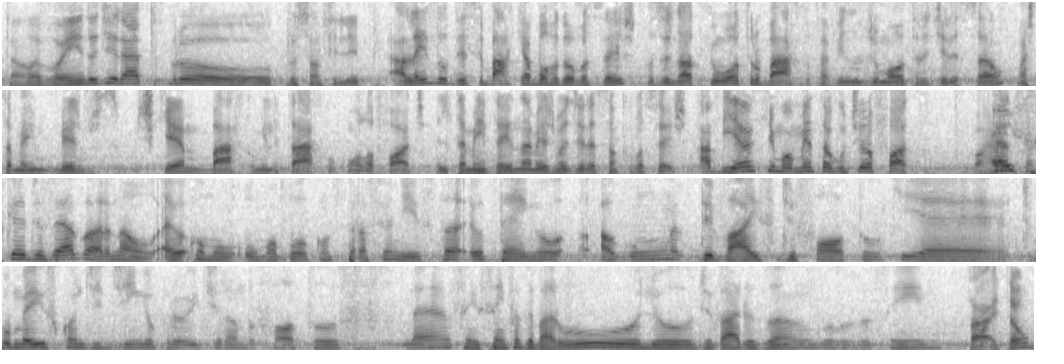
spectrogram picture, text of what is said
então eu vou indo direto pro, pro São Felipe. Além do, desse barco que abordou vocês, vocês notam que um outro barco tá vindo de uma outra direção, mas também mesmo esquema, barco militar com, holofote, ele também tá indo na mesma direção que vocês. A Bianca, em momento algum, tirou foto, correto? É isso que eu ia dizer agora. Não, eu, como uma boa conspiracionista, eu tenho algum device de foto que é, tipo, meio escondidinho pra eu ir tirando fotos, né, assim, sem fazer barulho, de vários ângulos, assim. Tá, então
